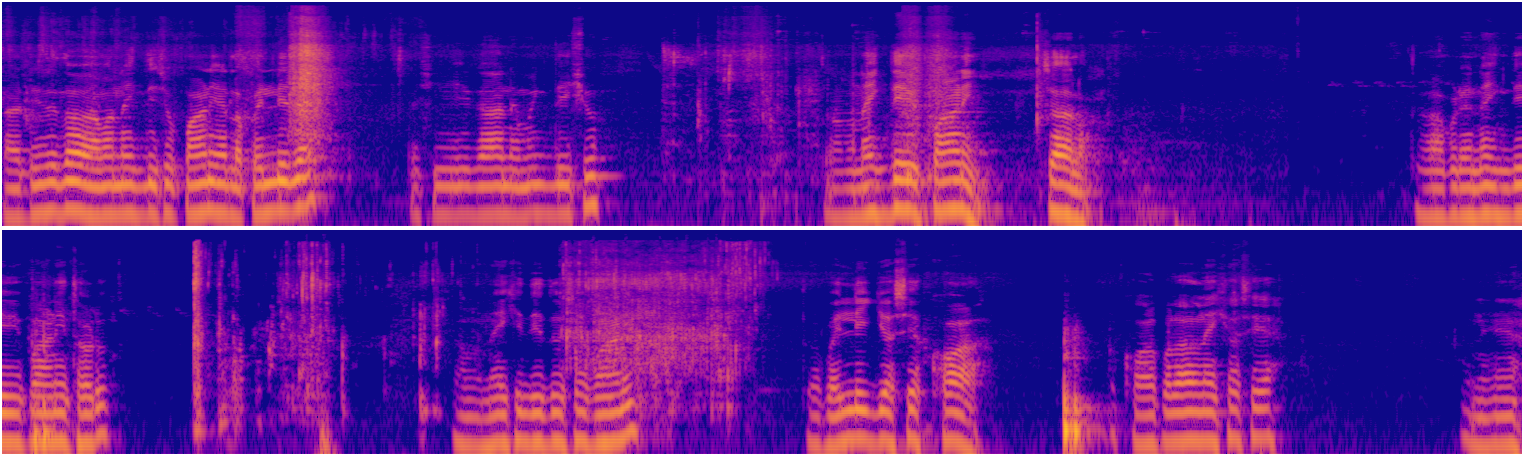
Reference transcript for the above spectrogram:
કાઢી દીધો, આમાં નાખી દઈશું પાણી, એટલે પહેલી જાય. પછી ગાને મૂકી દઈશું. તો આમાં નાખી દેવી પાણી. ચાલો. તો આપણે નાખી દેવી પાણી થોડું. આમાં નાખી દીધું છે પાણી. તો પલળી ગયો છે ખોળ. ખોળ પલાળ નાખ્યો છે. અને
